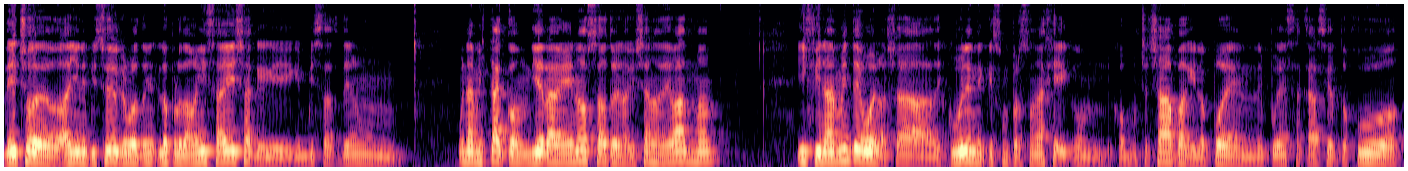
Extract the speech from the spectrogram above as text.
De hecho, hay un episodio que lo protagoniza ella, que, empieza a tener un- una amistad con Tierra Venenosa, otro de los villanos de Batman. Y finalmente, bueno, ya descubren de que es un personaje con, mucha chapa, que lo pueden, le pueden sacar cierto jugo.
